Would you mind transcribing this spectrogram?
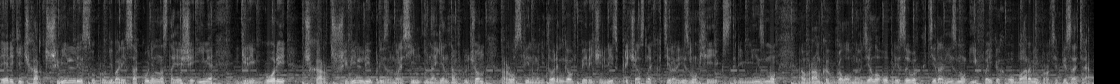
Эрики Чхартишвили, супруги Бориса Акунина, настоящее имя Григорий Чхартишвили, признан в России инагентом, включен Росфинмониторингом в перечень лиц, причастных к терроризму и экстремизму в рамках уголовного дела о призывах к терроризму и фейках об армии против писателя.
